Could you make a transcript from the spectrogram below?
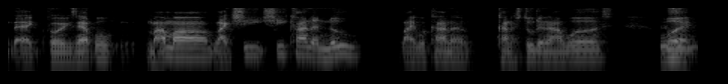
like for example, my mom, like she she kind of knew like what kind of kind of student I was, mm-hmm. but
